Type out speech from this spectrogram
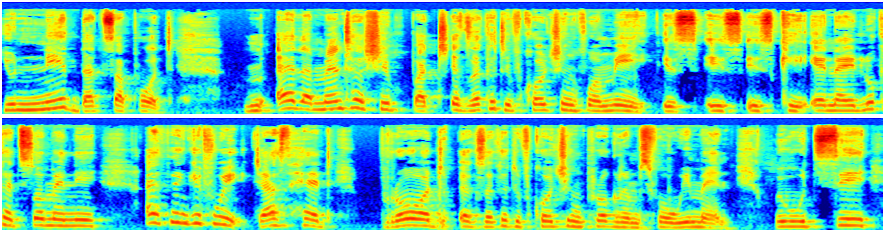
you need that support. Either mentorship but executive coaching for me is is is key. And i look at so many i think if we just had broad executive coaching programs for women, we would see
